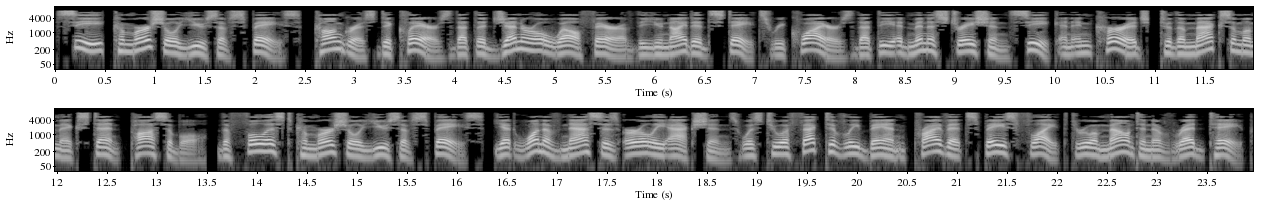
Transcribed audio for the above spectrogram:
C. Commercial use of space. Congress declares that the general welfare of the United States requires that the administration seek and encourage, to the maximum extent possible, the fullest commercial use of space, yet one of NASA's early actions was to effectively ban private space flight through a mountain of red tape.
